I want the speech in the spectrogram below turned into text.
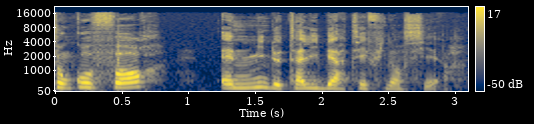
Ton confort, ennemi de ta liberté financière.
